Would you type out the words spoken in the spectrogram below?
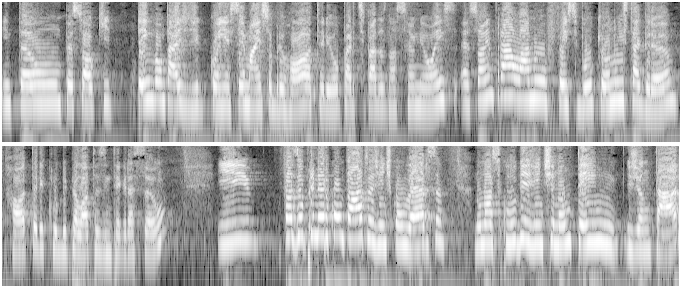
Então, o pessoal que tem vontade de conhecer mais sobre o Rotary ou participar das nossas reuniões, é só entrar lá no Facebook ou no Instagram, Rotary Clube Pelotas Integração, e fazer o primeiro contato, a gente conversa. No nosso clube a gente não tem jantar,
